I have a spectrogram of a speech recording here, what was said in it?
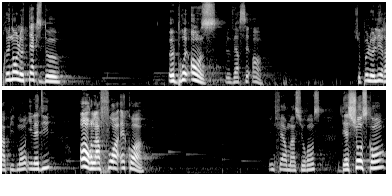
Prenons le texte de Hébreu 11, le verset 1. Je peux le lire rapidement. Il est dit, Or la foi est quoi? Une ferme assurance des choses qu'on,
